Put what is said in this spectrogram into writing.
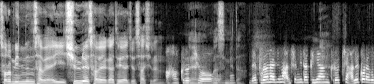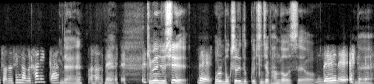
서로 믿는 사회, 이 신뢰 사회가 돼야죠, 사실은. 아, 그렇죠. 네, 맞습니다. 네, 불안하지는 않습니다. 그냥 네. 그렇지 않을 거라고 저는 생각을 하니까. 네. 아, 네. 김현주 씨, 네. 오늘 목소리 듣고 진짜 반가웠어요. 네, 네. 네.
